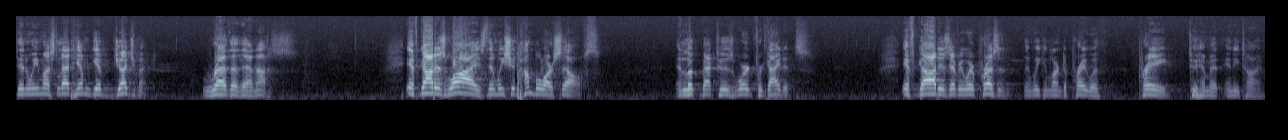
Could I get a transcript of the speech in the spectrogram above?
then we must let him give judgment rather than us. If God is wise, then we should humble ourselves and look back to his word for guidance. If God is everywhere present, then we can learn to pray with pray to him at any time.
